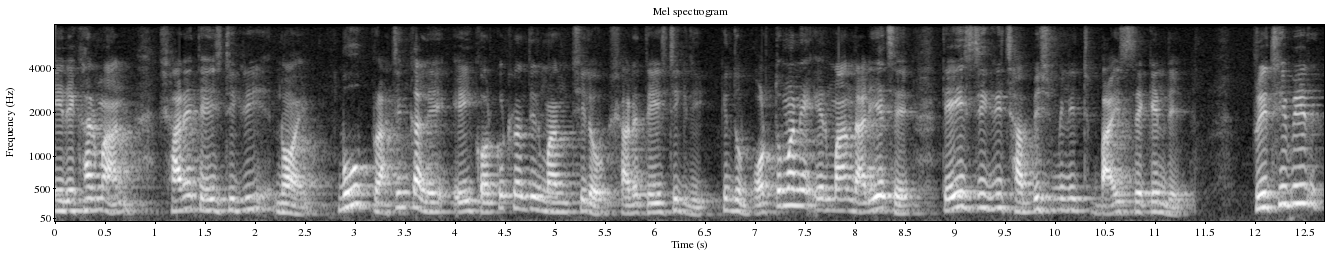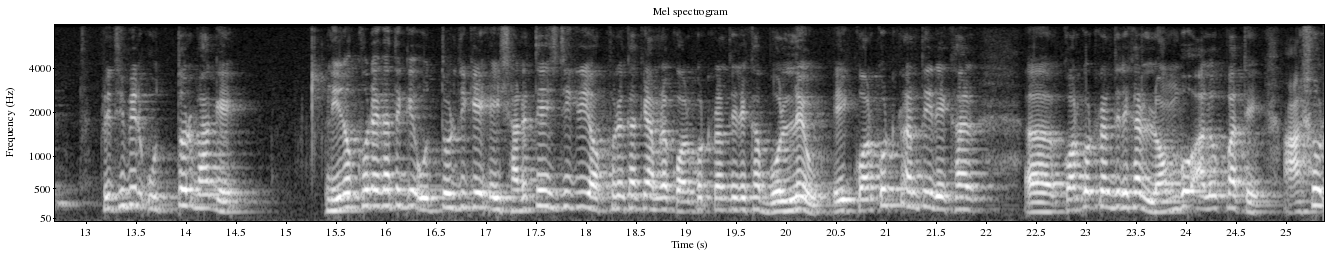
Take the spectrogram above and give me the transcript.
এই রেখার মান সাড়ে তেইশ ডিগ্রি নয়। বহু প্রাচীনকালে এই কর্কট ক্রান্তির মান ছিল সাড়ে তেইশ ডিগ্রি। কিন্তু বর্তমানে এর মান দাঁড়িয়েছে তেইশ ডিগ্রি ছাব্বিশ মিনিট বাইশ সেকেন্ডে। পৃথিবীর পৃথিবীর উত্তর ভাগে নিরক্ষরেখা থেকে উত্তর দিকে এই সাড়ে তেইশ ডিগ্রি অক্ষরেখাকে আমরা কর্কট ক্রান্তি রেখা বললেও এই কর্কট ক্রান্তি রেখার কর্কট ক্রান্তি রেখার লম্ব আলোকপাতে আসল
